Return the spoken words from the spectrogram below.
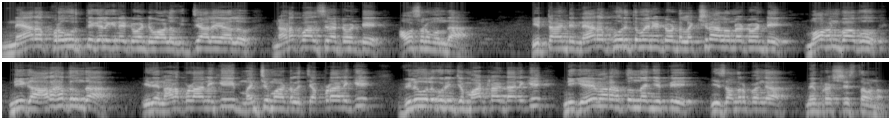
నేర ప్రవృత్తి కలిగినటువంటి వాళ్ళు విద్యాలయాలు నడపాల్సినటువంటి అవసరం ఉందా? ఇట్లాంటి నేరపూరితమైనటువంటి లక్షణాలు ఉన్నటువంటి మోహన్ బాబు నీకు అర్హత ఉందా? ఇది నడపడానికి మంచి మాటలు చెప్పడానికి విలువల గురించి మాట్లాడడానికి నీకేం అర్హత ఉందని చెప్పి ఈ సందర్భంగా మేము ప్రశ్నిస్తూ ఉన్నాం.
